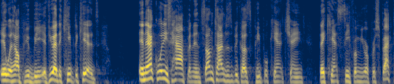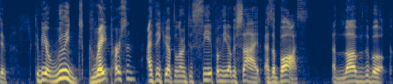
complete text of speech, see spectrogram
it would help you be, if you had to keep the kids. Inequities happen, and sometimes it's because people can't change, they can't see from your perspective. To be a really great person, I think you have to learn to see it from the other side as a boss. I love the book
